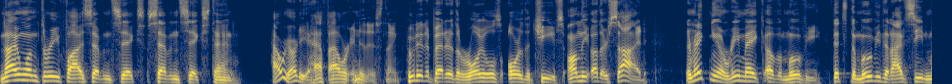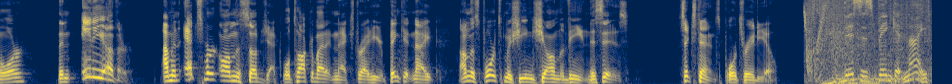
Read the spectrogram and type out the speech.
913-576-7610. How are we already a half hour into this thing? Who did it better, the Royals or the Chiefs? On the other side, they're making a remake of a movie that's the movie that I've seen more than any other I'm an expert on the subject. We'll talk about it next, right here. Bink at Night on the sports machine, Sean Levine. This is 610 Sports Radio. This is Bink at Night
